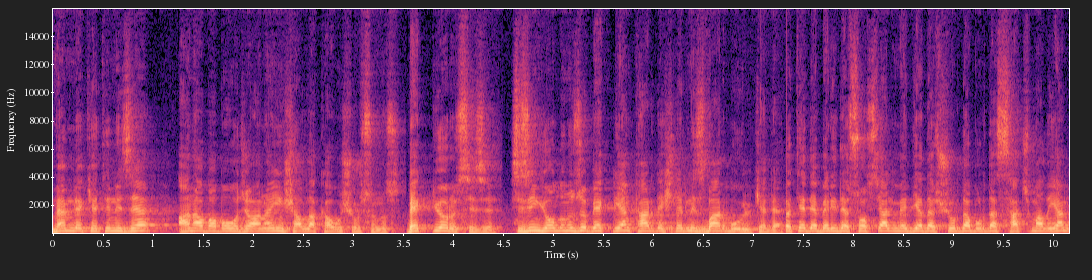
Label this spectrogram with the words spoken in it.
memleketinize ana baba ocağına inşallah kavuşursunuz. Bekliyoruz sizi. Sizin yolunuzu bekleyen kardeşleriniz var bu ülkede. Ötede beri de sosyal medyada şurada burada saçmalayan,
